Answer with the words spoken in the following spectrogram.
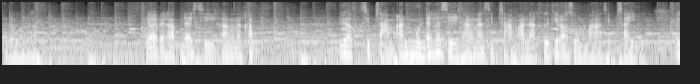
มาดูกันครับ ย่อยไปครับได้ 4 ครั้งนะครับ เลือก 13 อันหมุนได้แค่ 4 ครั้งนะ 13 อันนะคือที่เราสุ่มมา14ไอ้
